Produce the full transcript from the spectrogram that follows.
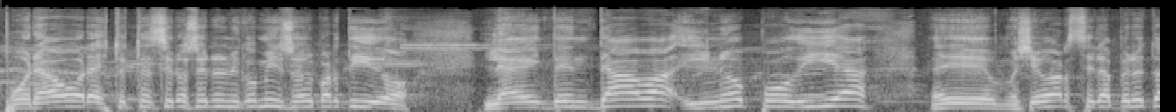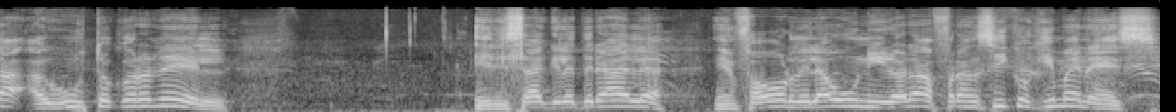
Por ahora, esto está 0-0 en el comienzo del partido. La intentaba y no podía eh, llevarse la pelota a Augusto Coronel. El saque lateral en favor de la Uni lo hará Francisco Jiménez.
